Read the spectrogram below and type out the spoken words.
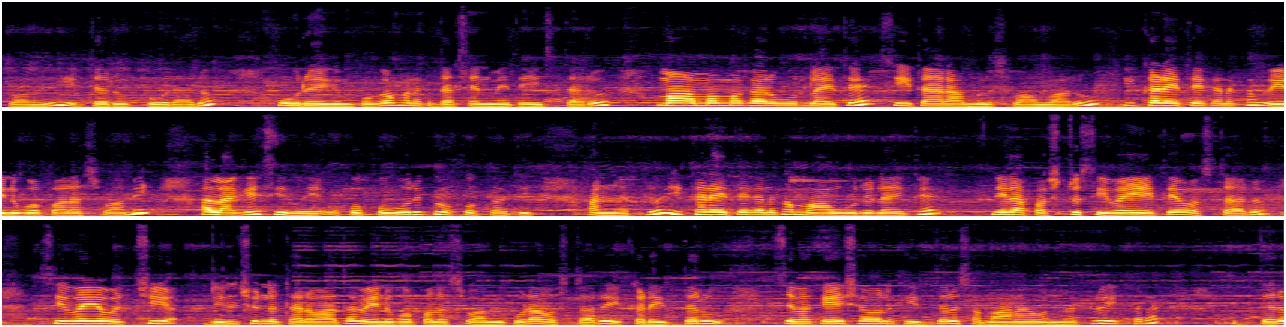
స్వామిని ఇద్దరు కూడాను ఊరేగింపుగా మనకు దర్శనం అయితే ఇస్తారు. మా అమ్మమ్మ గారి ఊర్లో అయితే సీతారాముల స్వామి వారు ఇక్కడైతే కనుక వేణుగోపాల స్వామి అలాగే శివయ్య. ఒక్కొక్క ఊరికి ఒక్కొక్కటి అన్నట్లు ఇక్కడైతే కనుక మా ఊరిలో అయితే ఇలా ఫస్ట్ శివయ్య అయితే వస్తారు. శివయ్య వచ్చి నిల్చున్న తర్వాత వేణుగోపాల స్వామి కూడా వస్తారు. ఇక్కడ ఇద్దరు శివకేశవులకి ఇద్దరు సమానం ఉన్నట్లు ఇక్కడ ఇద్దరు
